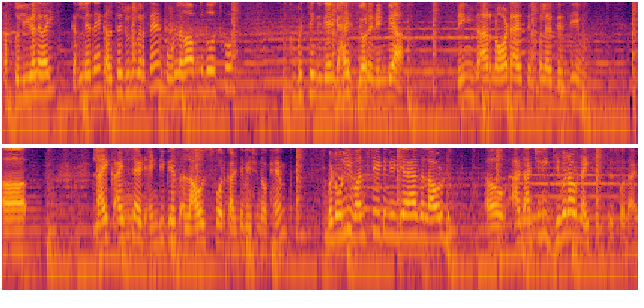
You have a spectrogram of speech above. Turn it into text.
सब तो लीगल है भाई कर लेते हैं कल से शुरू करते हैं फ़ोन लगाओ अपने दोस्त को but think again guys you are in India things are not as simple as they seem. Like I said, NDPS allows for cultivation of hemp, but only one state in India has allowed, uh, has actually given out licenses for that,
